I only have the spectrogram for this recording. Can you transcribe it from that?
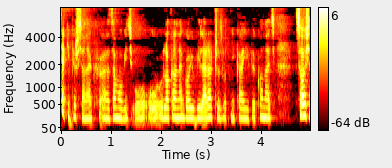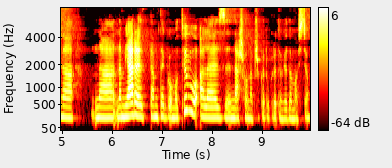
taki pierścionek e, zamówić u, u lokalnego jubilera czy złotnika i wykonać coś na, na, na miarę tamtego motywu, ale z naszą na przykład ukrytą wiadomością.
